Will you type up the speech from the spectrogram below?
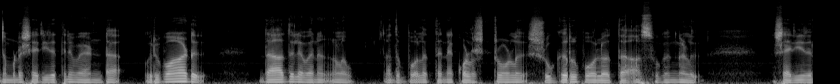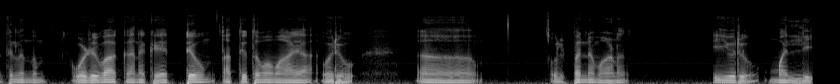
നമ്മുടെ ശരീരത്തിന് വേണ്ട ഒരുപാട് ധാതുലവണങ്ങളും അതുപോലെ തന്നെ കൊളസ്ട്രോൾ ഷുഗർ പോലത്തെ അസുഖങ്ങൾ ശരീരത്തിൽ നിന്നും ഒഴിവാക്കാനൊക്കെ ഏറ്റവും അത്യുത്തമമായ ഒരു ഉൽപ്പന്നമാണ് ഈ ഒരു മല്ലി.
